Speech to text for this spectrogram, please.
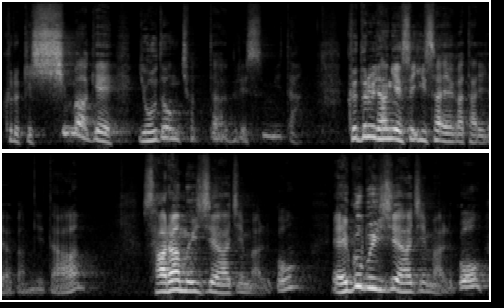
그렇게 심하게 요동쳤다 그랬습니다. 그들을 향해서 이사야가 달려갑니다. 사람 의지하지 말고 애굽 의지하지 말고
